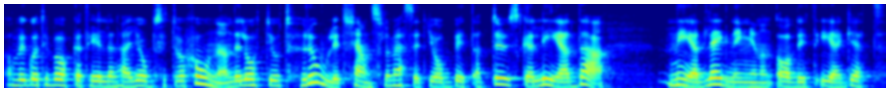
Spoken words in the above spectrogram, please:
Om vi går tillbaka till den här jobbsituationen. Det låter ju otroligt känslomässigt jobbigt att du ska leda nedläggningen av ditt eget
